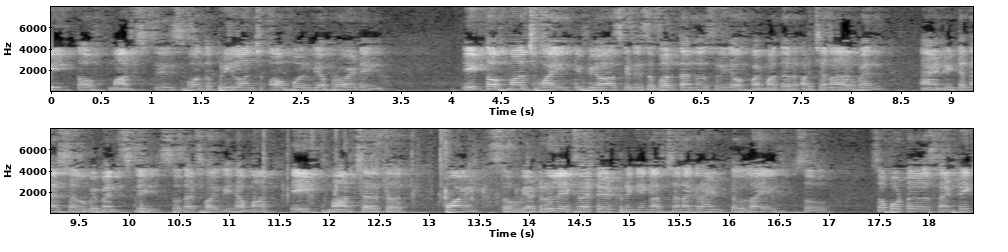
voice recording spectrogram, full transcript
8th of March. This is for the pre-launch offer we are providing. 8th of March, why? If you ask, it is the birth anniversary of my mother Archana Arvind and International Women's Day. So that's why we have marked 8th March as a point. So we are truly excited bringing Archana Grant to life. So support us and take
